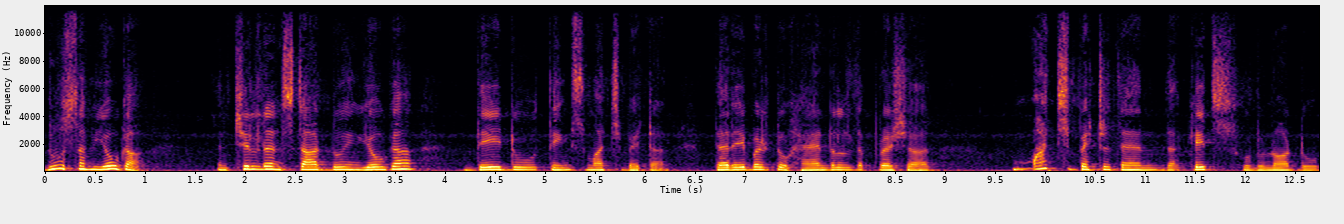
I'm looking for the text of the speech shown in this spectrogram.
Do some yoga. When children start doing yoga, they do things much better. They're able to handle the pressure much better than the kids who do not do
